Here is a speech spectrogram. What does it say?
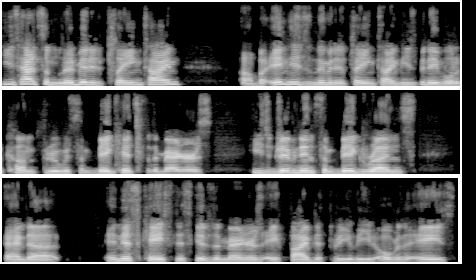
he's had some limited playing time, uh, but in his limited playing time, he's been able to come through with some big hits for the Mariners. He's driven in some big runs, and uh, in this case, this gives the Mariners a five to three lead over the A's.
